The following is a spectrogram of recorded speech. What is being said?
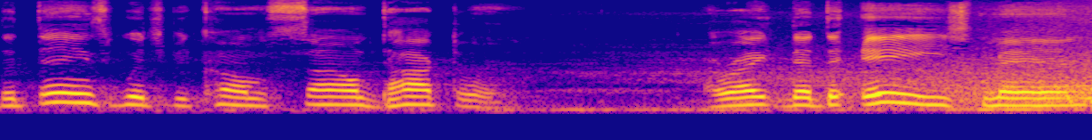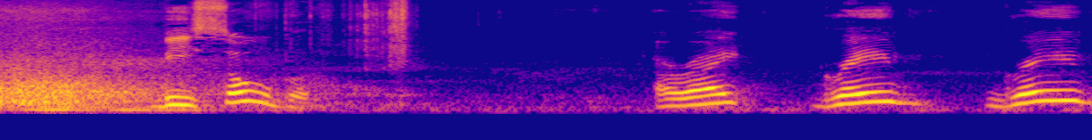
the things which become sound doctrine. All right? That the aged man be sober. All right? Grave, grave,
